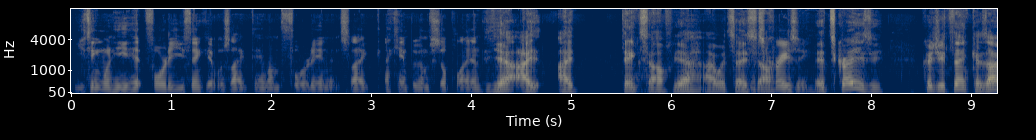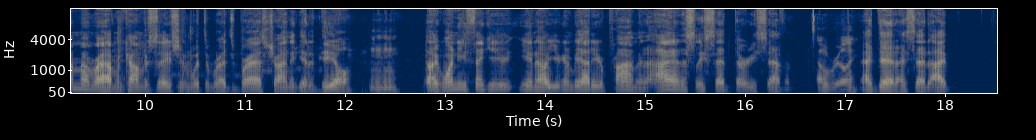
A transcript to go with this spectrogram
you think when he hit 40, you think it was like, damn, I'm 40 and it's like I can't believe I'm still playing? Yeah, I I think so. Yeah, I would say It's so. It's crazy. It's crazy because you think because I remember having conversation with the Reds brass trying to get a deal. hmm Like, when do you think you you know you're going to be out of your prime? And I honestly said 37. Oh, really? I did. I said I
